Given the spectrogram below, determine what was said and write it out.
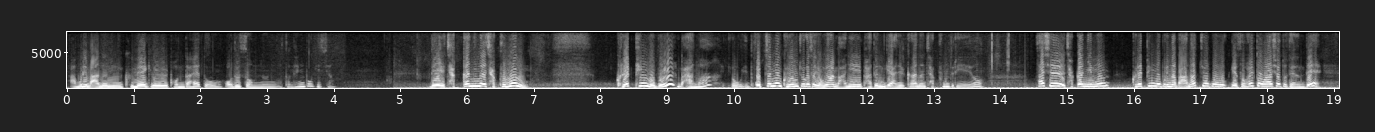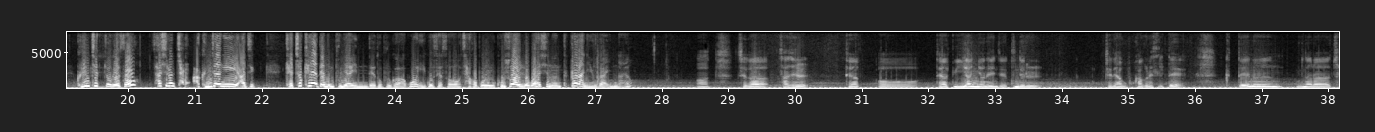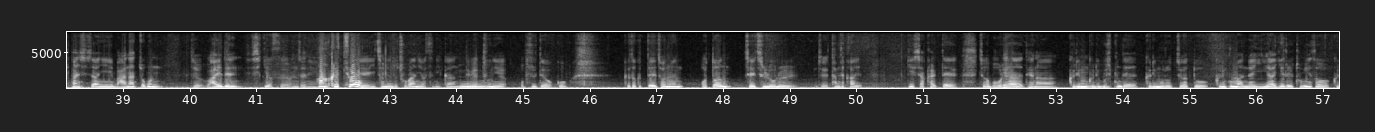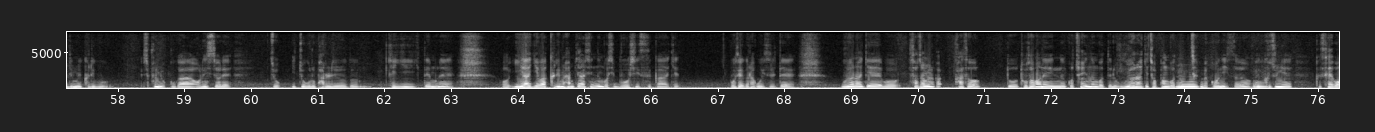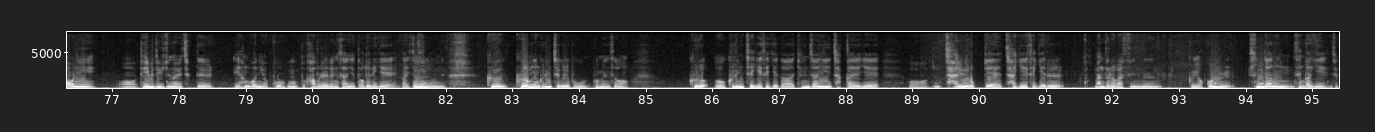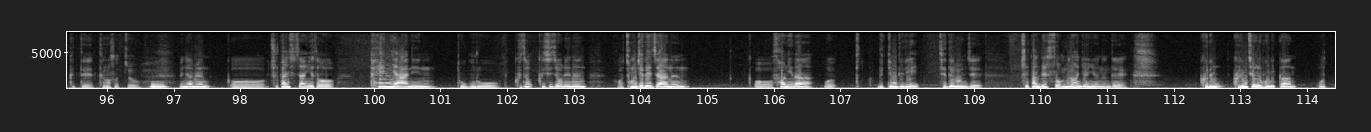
아무리 많은 금액을 번다 해도 얻을 수 없는 어떤 행복이죠. 네, 작가님의 작품은 그래픽 노블, 만화, 어, 어쩌면 그런 쪽에서 영향을 많이 받은 게 아닐까 하는 작품들이에요. 사실 작가님은 그래픽 노블이나 만화 쪽에서 활동을 하셔도 되는데 그림책 쪽에서 사실은 저- 아, 굉장히 아직 개척해야 되는 분야인데도 불구하고 이곳에서 작업을 고수하려고 하시는 특별한 이유가 있나요? 아, 제가 사실 대학 어 대학교 2학년에 이제 군대를 제대하고 복학을 했을 때 그때는 우리나라 출판 시장이 만화 쪽은 이제 와야 된 시기였어요, 완전히. 아, 그렇죠. 예, 2000년도 초반이었으니까 음. 웹툰이 없을 때였고 그래서 그때 저는 어떤 제 진로를 이제 탐색하기 시작할 때 제가 뭘 해야 되나 그림을 음. 그리고 싶은데 그림으로 제가 또 그림뿐만 아니라 이야기를 통해서 그림을 그리고 싶은 욕구가 어린 시절에 이쪽 이쪽으로 발을 들여던 계기이기 때문에 어, 이야기와 그림을 함께 할 수 있는 것이 무엇이 있을까 이렇게 모색을 하고 있을 때 우연하게 뭐 서점을 가, 서또 도서관에 있는 꽂혀 있는 것들을 우연하게 접한 것 음. 책몇 권이 있어요. 음. 그 중에 그 세 권이 어, 데이비드 위즈너의 책들이 한 권이었고 음. 또 가브리엘 뱅산이 떠돌이개가 있었어요. 음. 근데 그, 그 없는 그림책을 보, 보면서 그, 어, 그림책의 세계가 굉장히 작가에게 어, 좀 자유롭게 자기의 세계를 만들어갈 수 있는 그 여건을 준다는 생각이 이제 그때 들었었죠. 음, 왜냐하면 어, 출판 시장에서 펜이 아닌 도구로 그, 저- 그 시절에는 어, 정제되지 않은 어, 선이나 뭐 느낌들이 제대로 이제 출판될 수 없는 환경이었는데 그림 그림책을 보니까 어,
